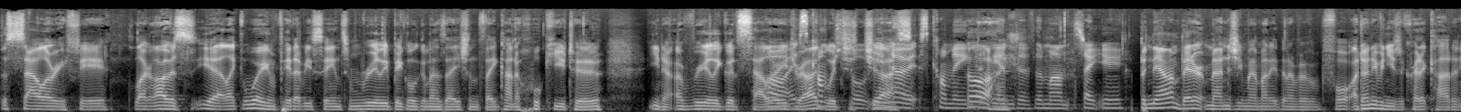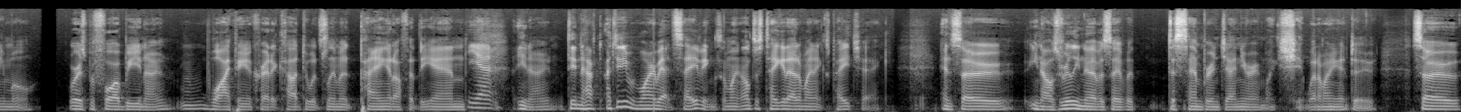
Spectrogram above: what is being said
the salary fear. Like I was, yeah, like working with PwC and some really big organizations, they kind of hook you to, you know, a really good salary Oh, drug, which is just. you know it's coming Oh, at the end of the month, don't you? but now I'm better at managing my money than I've ever before. I don't even use a credit card anymore. Whereas before I'd be, you know, wiping a credit card to its limit, paying it off at the end. Yeah. You know, didn't have to, I didn't even worry about savings. I'm like, I'll just take it out of my next paycheck. And so, you know, I was really nervous over December and January. I'm like, shit, what am I going to do? So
